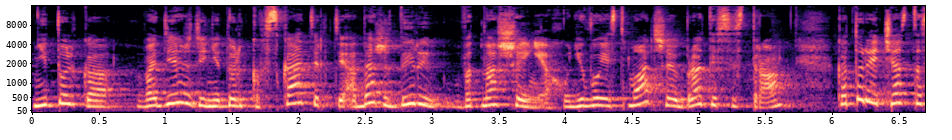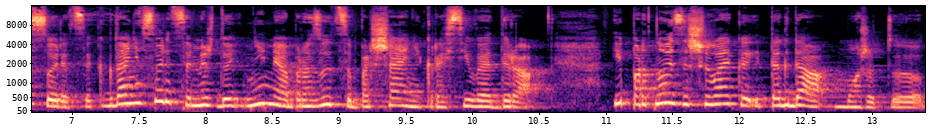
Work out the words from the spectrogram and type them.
Не только в одежде, не только в скатерти, а даже дыры в отношениях. У него есть младший брат и сестра, которые часто ссорятся. Когда они ссорятся, между ними образуется большая некрасивая дыра. И портной зашивайка и тогда может э,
